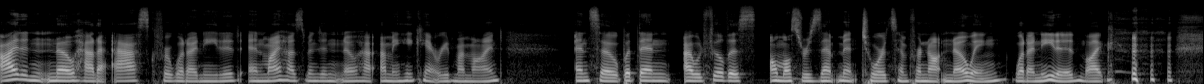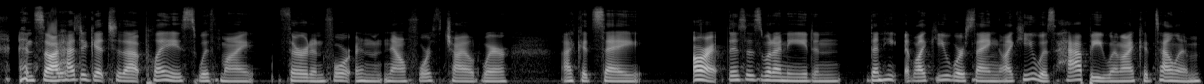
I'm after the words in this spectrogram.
I didn't know how to ask for what I needed, and my husband didn't know how. I mean, he can't read my mind. And so, but then I would feel this almost resentment towards him for not knowing what I needed. Like, and so I had to get to that place with my third and fourth and now fourth child where I could say, all right, this is what I need. And then he, like you were saying, like he was happy when I could tell him,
